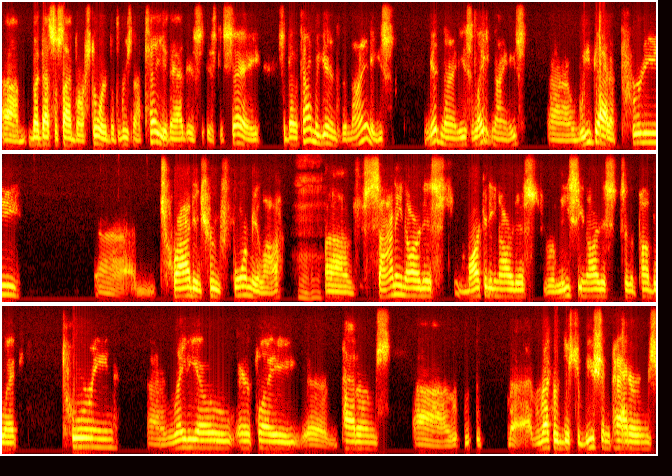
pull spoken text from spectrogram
Um, but that's a sidebar story. But the reason I tell you that is is to say, so by the time we get into the 90s, mid 90s, late 90s, uh, we've got a pretty uh, tried and true formula mm-hmm. of signing artists, marketing artists, releasing artists to the public, touring, uh, radio airplay uh, patterns, uh, record distribution patterns,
